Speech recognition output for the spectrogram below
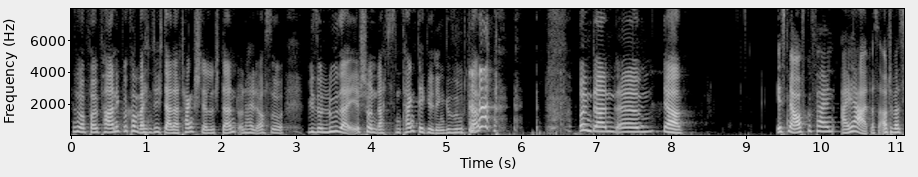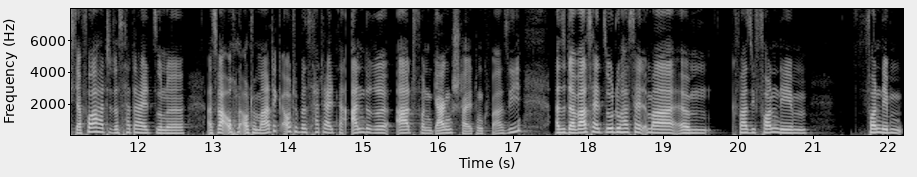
Ich habe voll Panik bekommen, weil ich natürlich da an der Tankstelle stand und halt auch so wie so ein Loser eh schon nach diesem Tankdeckel-Ding gesucht habe. und dann, ähm, ja, ist mir aufgefallen, ah ja, das Auto, was ich davor hatte, das hatte halt so eine, es war auch ein Automatikauto, aber es hatte halt eine andere Art von Gangschaltung quasi. Also da war es halt so, du hast halt immer ähm, quasi von dem, von dem,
